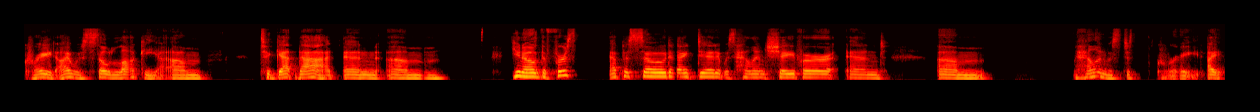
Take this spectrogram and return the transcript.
great. I was so lucky um to get that. And um you know, the first episode I did, it was Helen Shaver and um Helen was just great. I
